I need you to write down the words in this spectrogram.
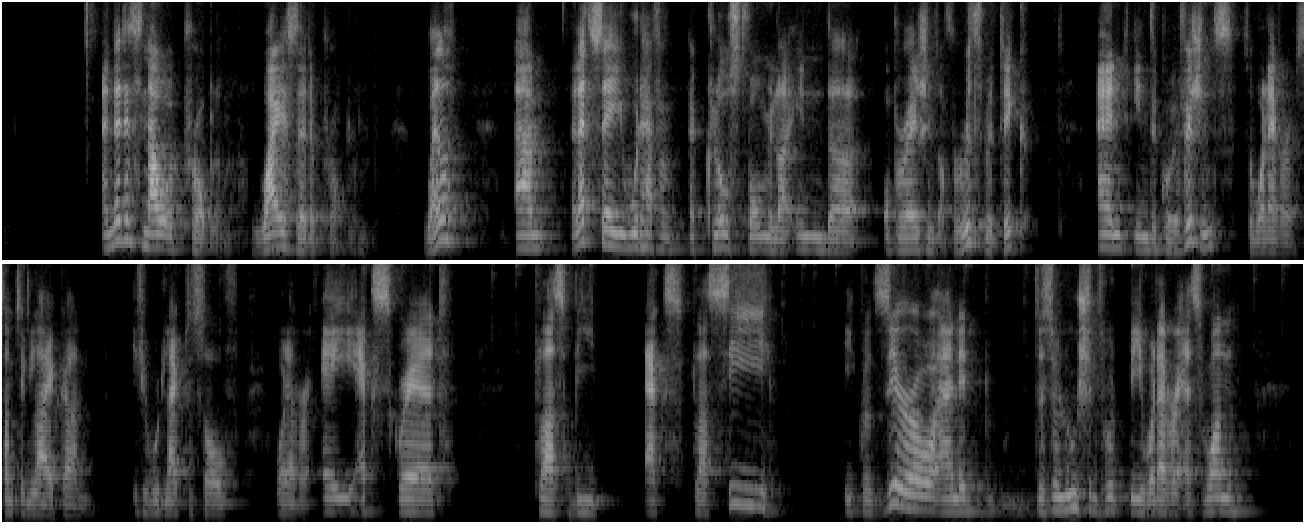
And that is now a problem. Why is that a problem? Well, um, let's say you would have a, a, closed formula in the operations of arithmetic and in the coefficients. So whatever, something like um, if you would like to solve whatever, ax squared plus bx plus c equals zero. And it, the solutions would be whatever s1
